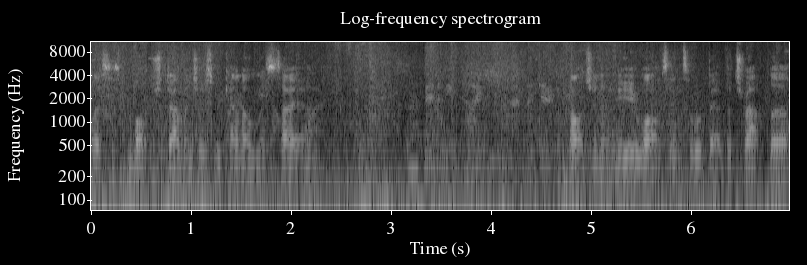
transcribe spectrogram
Place as much damage as we can on this Titan. Fortunately he walked into a bit of a trap there.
